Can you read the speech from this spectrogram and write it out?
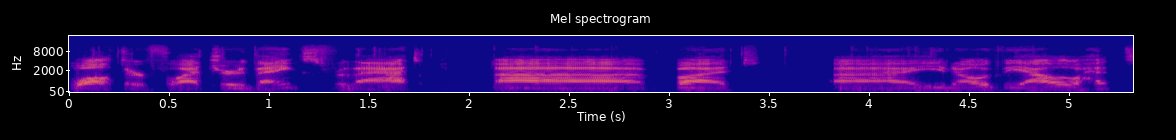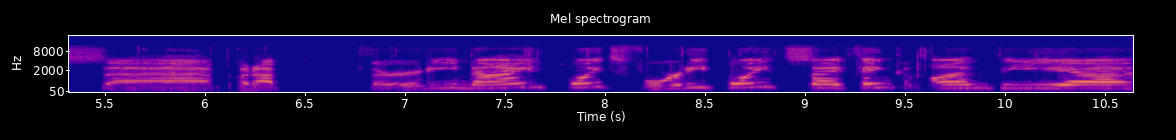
Walter Fletcher. Thanks for that. Uh, but uh, you know, the Alouettes uh, put up 39 points, 40 points, I think, on the uh,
